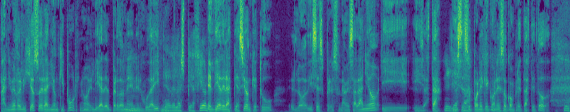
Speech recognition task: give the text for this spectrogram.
a nivel religioso era Yom Kippur, ¿no? El día del perdón en el mm. judaísmo. El día de la expiación. El día de la expiación que tú lo dices, pero es una vez al año y, y ya está. Y, se supone que con eso completaste todo.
